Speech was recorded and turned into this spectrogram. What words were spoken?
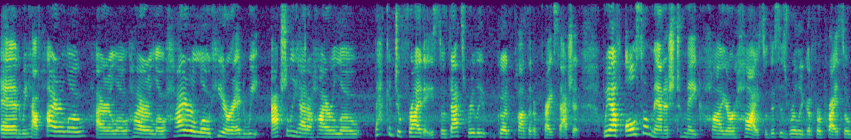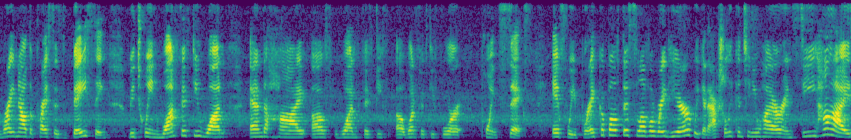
and we have higher low, higher low, higher low, higher low here. And we actually had a higher low back into Friday. So that's really good positive price action. We have also managed to make higher highs. So this is really good for price. So right now the price is basing between 151 and the high of 150, uh, 154.6. If we break above this level right here, we can actually continue higher and see highs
